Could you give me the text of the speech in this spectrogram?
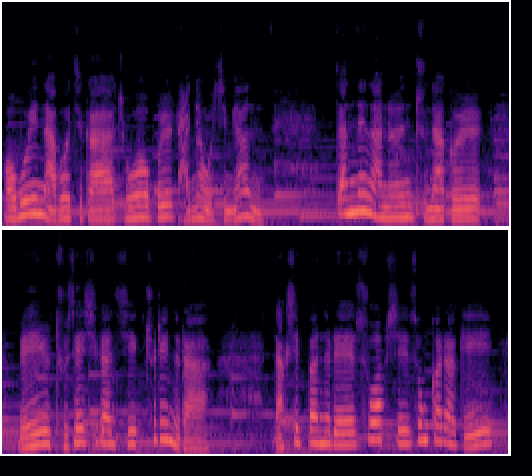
어부인 아버지가 조업을 다녀오시면 짠내 나는 준학을 매일 두세 시간씩 추리느라 낚싯바늘에 수없이 손가락이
